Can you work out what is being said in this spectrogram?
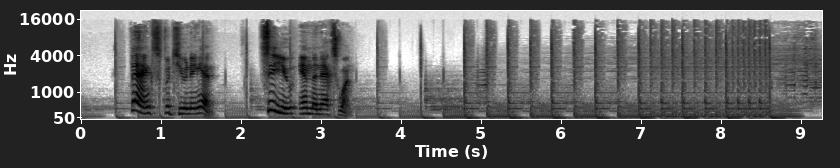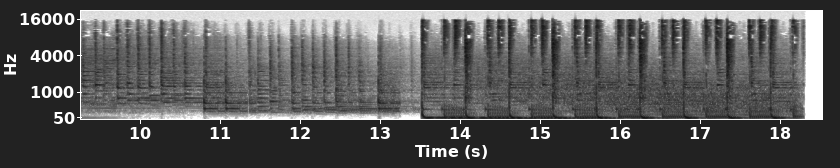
Thanks for tuning in. See you in the next one.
